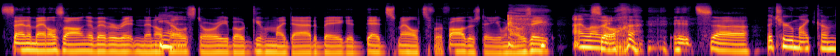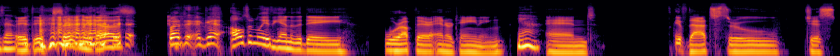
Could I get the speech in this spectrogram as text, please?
sentimental song I've ever written, then I'll Yeah. tell a story about giving my dad a bag of dead smelts for Father's Day when I was eight. I love so it. it's uh The true Mike comes out. it, it certainly does. But again, ultimately, at the end of the day, we're up there entertaining. yeah, And if that's through just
